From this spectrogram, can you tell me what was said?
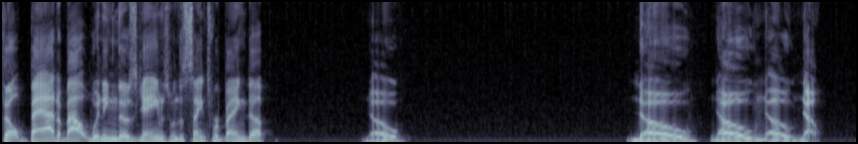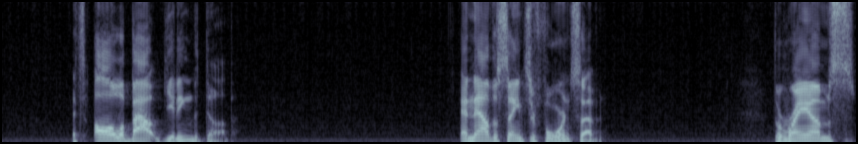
felt bad about winning those games when the Saints were banged up? No. No, no, no, no. It's all about getting the dub. And now the Saints are 4 and 7. The Rams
